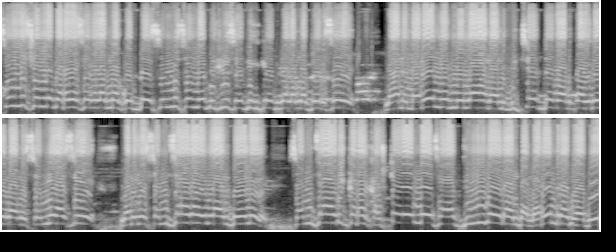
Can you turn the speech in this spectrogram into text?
ಸುಳ್ಳು ಸುಳ್ಳು ಭರವಸೆಗಳನ್ನ ಕೊಟ್ಟು ಸುಳ್ಳು ಸುಳ್ಳು ಡಿಗ್ರಿ ಸರ್ಟಿಫಿಕೇಟ್ ಗಳನ್ನ ತೋರಿಸಿ, ನಾನು ಮನೆಯಲ್ಲಿರ್ಲಿಲ್ಲ, ನಾನು ಭಿಕ್ಷಾಟನೆ ಮಾಡ್ತಾ ಇದ್ದೆ, ನಾನು ಸನ್ಯಾಸಿ, ನನಗೆ ಸಂಸಾರ ಇಲ್ಲ ಅಂತ ಹೇಳಿ ಸಂಸಾರಿಕರ ಕಷ್ಟವನ್ನೇ ಸಹ ತಿಳಿದವರಂತ ನರೇಂದ್ರ ಮೋದಿ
